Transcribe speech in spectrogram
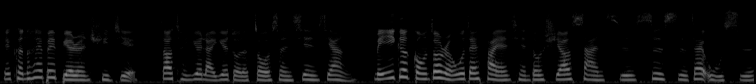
也可能会被别人曲解，造成越来越多的周身现象。每一个公众人物在发言前都需要三思、四思、再五思。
